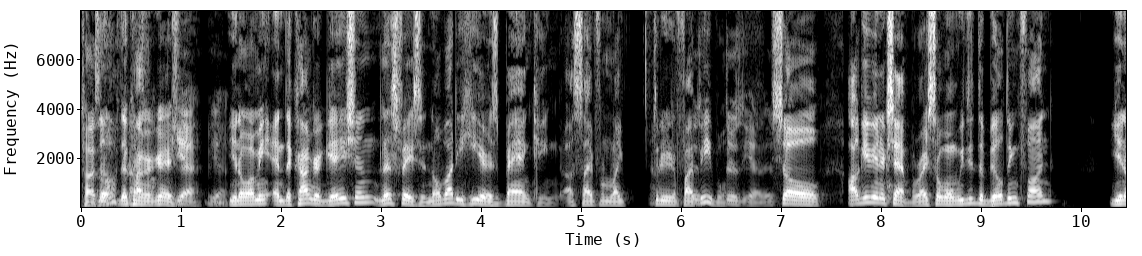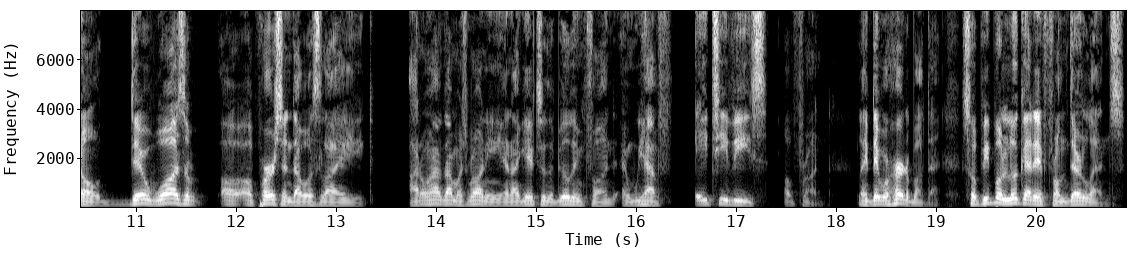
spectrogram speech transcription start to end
Ties the, the congregation. Yeah, yeah. You know what I mean? And the congregation, let's face it, nobody here is banking aside from like three to five people. There's, yeah, there's, So I'll give you an example, right? So when we did the building fund, you know, there was a, a, a person that was like, I don't have that much money, and I gave to the building fund, and we have ATVs up front. Like they were hurt about that. So people look at it from their lens.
